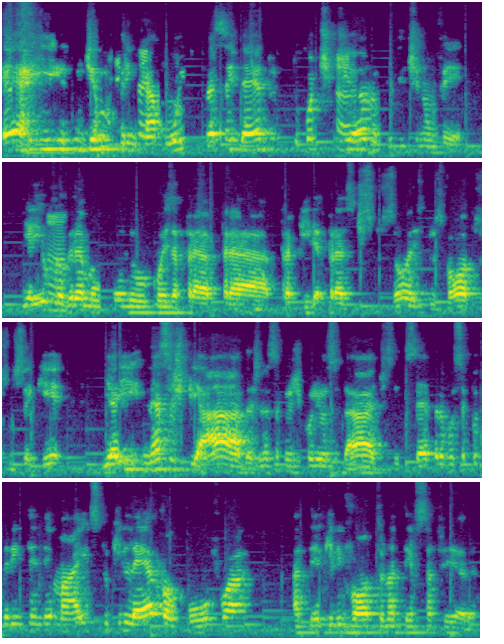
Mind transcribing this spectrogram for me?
É, e podíamos brincar muito com essa ideia do, do cotidiano que a gente não vê. E aí o Ah. programa dando coisa para pilha, para as discussões, para os votos, não sei o quê. E aí, nessas piadas, nessa coisa de curiosidades, etc., você poderia entender mais do que leva o povo a, a ter aquele voto na terça-feira.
